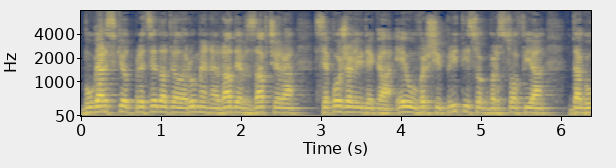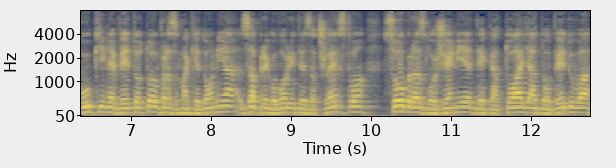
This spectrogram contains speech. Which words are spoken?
Бугарскиот председател Румен Радев завчера се пожали дека ЕУ врши притисок врз Софија да го укине ветото врз Македонија за преговорите за членство со образложение дека тоа ја доведува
